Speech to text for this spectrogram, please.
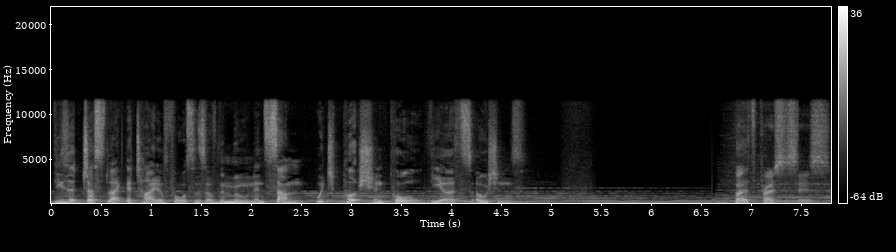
These are just like the tidal forces of the moon and sun, which push and pull the Earth's oceans. Both processes,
